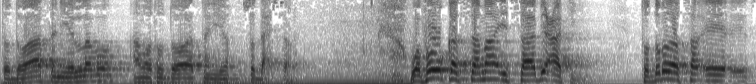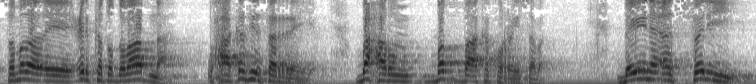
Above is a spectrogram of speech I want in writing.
toddobaatan iyo labo ama toddobaatan iyo saddex sano wa fowqa asamaaءi الsaabicati toddobada samada cirka toddobaadna waxaa ka sii sareeya baxrun bad baa ka koraysaba bayna asfalihi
